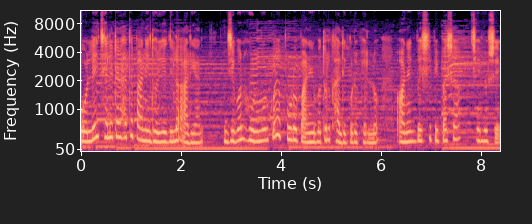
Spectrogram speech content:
বললেই ছেলেটার হাতে পানি ধরিয়ে দিল আরিয়ান। জীবন হুড়মুড় করে পুরো পানির বোতল খালি করে ফেলল। অনেক বেশি পিপাসা ছিল সে।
